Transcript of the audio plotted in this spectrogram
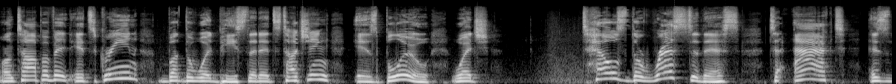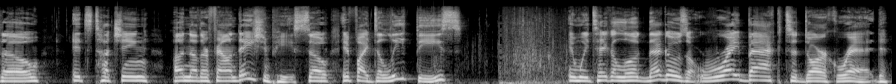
on top of it. It's green, but the wood piece that it's touching is blue, which tells the rest of this to act as though it's touching another foundation piece. So if I delete these, and we take a look, that goes right back to dark red.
